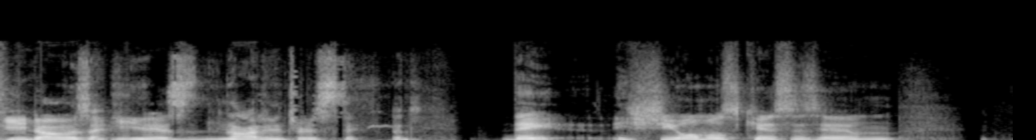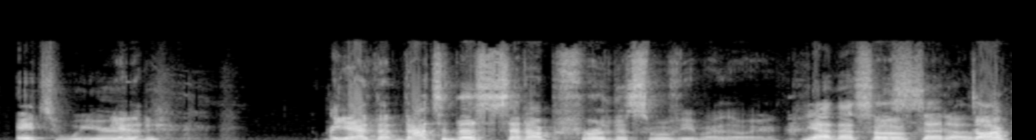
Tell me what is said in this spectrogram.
He knows, and he is not interested. They. She almost kisses him. It's weird. Yeah, that that's the setup for this movie, by the way. Yeah, that's So, the setup. Doc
